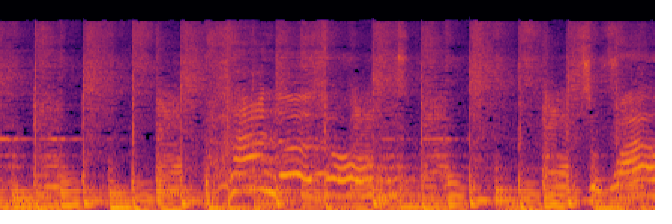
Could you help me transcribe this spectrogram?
Behind the doors. So why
